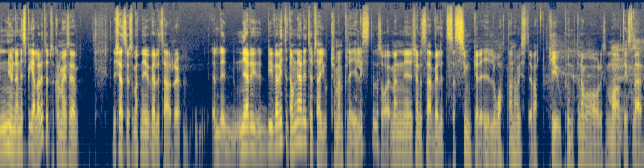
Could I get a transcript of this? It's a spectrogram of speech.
nu när ni spelade typ så kan man ju säga Det känns ju som att ni är väldigt så här, ni hade, jag vet inte om ni hade typ så här gjort som en playlist eller så, men ni kändes så här väldigt så här synkade i låtarna, och visste vart Q-punkterna var och liksom Mm. allting sådär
